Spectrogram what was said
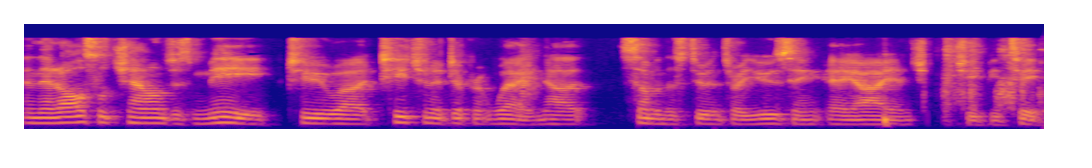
And that also challenges me to uh, teach in a different way. Now, some of the students are using AI and GPT.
